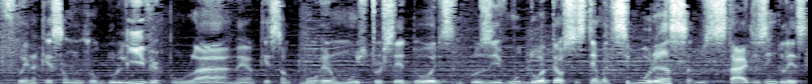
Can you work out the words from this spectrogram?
foi na questão do jogo do Liverpool lá, né? A questão que morreram muitos torcedores, inclusive mudou até o sistema de segurança nos estádios ingleses.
